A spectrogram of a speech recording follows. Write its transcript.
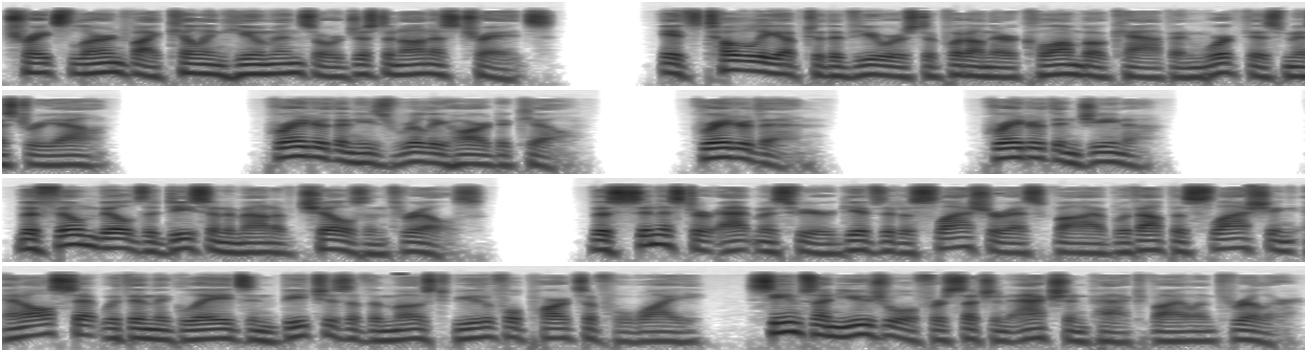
traits learned by killing humans or just an honest trades. It's totally up to the viewers to put on their Columbo cap and work this mystery out. Greater than he's really hard to kill. Greater than. Greater than Gina. The film builds a decent amount of chills and thrills. The sinister atmosphere gives it a slasher esque vibe without the slashing and all set within the glades and beaches of the most beautiful parts of Hawaii, seems unusual for such an action packed violent thriller.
